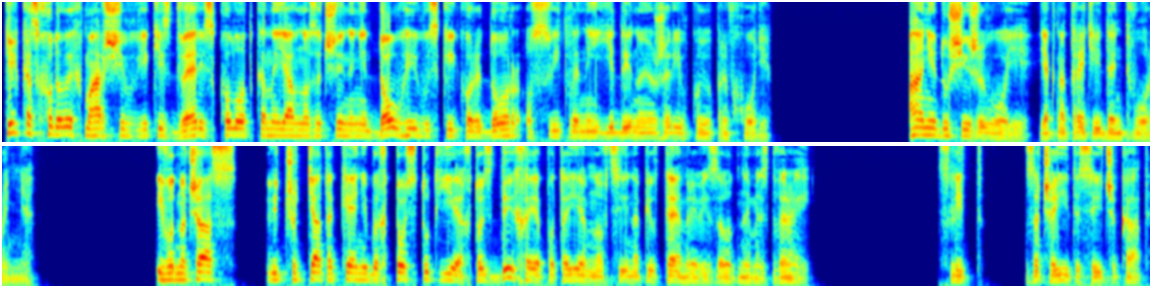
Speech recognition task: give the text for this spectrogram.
Кілька сходових маршів, якісь двері з колодками явно зачинені, довгий вузький коридор, освітлений єдиною жарівкою при вході. Ані душі живої, як на третій день творення. І водночас відчуття таке, ніби хтось тут є, хтось дихає потаємно в цій напівтемряві за одним із дверей. Слід зачаїтися і чекати.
